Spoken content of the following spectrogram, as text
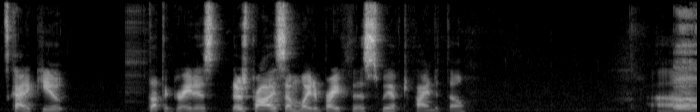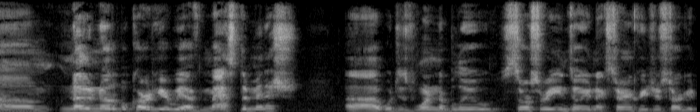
It's kind of cute. Not the greatest. There's probably some way to break this. We have to find it though. Um, Um, another notable card here we have Mass Diminish, uh, which is one in the blue sorcery until your next turn. Creatures target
